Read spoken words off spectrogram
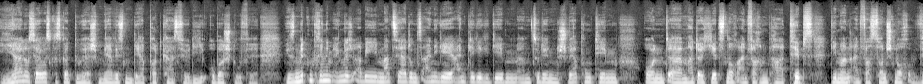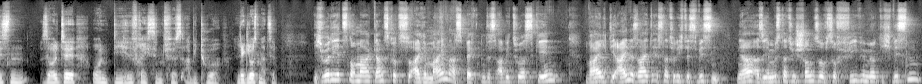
Ja, hallo, servus, grüß Gott, du hörst mehr Wissen, der Podcast für die Oberstufe. Wir sind mittendrin im Englisch-Abi. Matze hat uns einige Einblicke gegeben ähm, zu den Schwerpunktthemen und ähm, hat euch jetzt noch einfach ein paar Tipps, die man einfach sonst noch wissen sollte und die hilfreich sind fürs Abitur. Leg los, Matze. Ich würde jetzt noch mal ganz kurz zu allgemeinen Aspekten des Abiturs gehen, weil die eine Seite ist natürlich das Wissen. Ja, also ihr müsst natürlich schon so, so viel wie möglich wissen.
